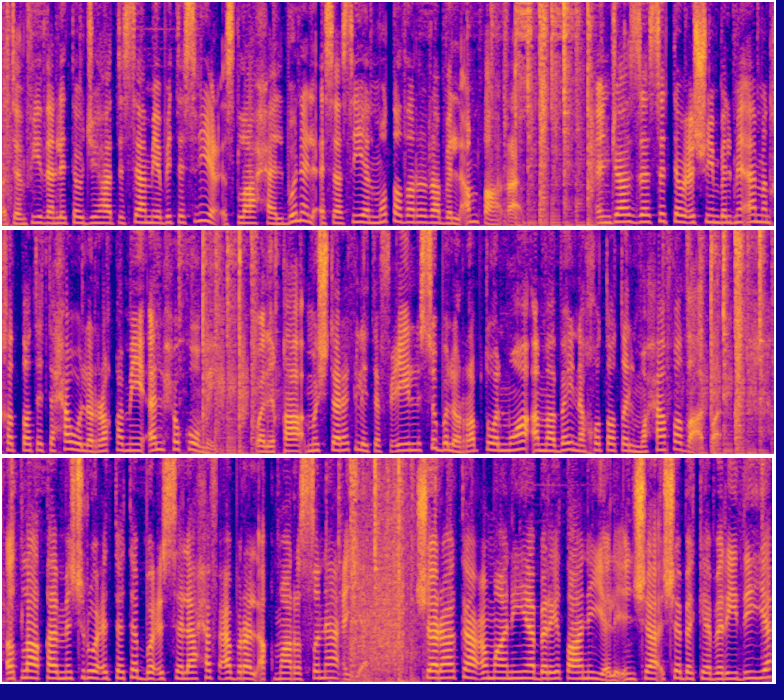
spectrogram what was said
وتنفيذا للتوجيهات السامية بتسريع إصلاح البنى الأساسية المتضررة بالأمطار. إنجاز 26% من خطة التحول الرقمي الحكومي. ولقاء مشترك لتفعيل سبل الربط والمواءمة بين خطط المحافظات. إطلاق مشروع التتبع السلاحف عبر الأقمار الصناعية. شراكة عمانية بريطانية لإنشاء شبكة بريدية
